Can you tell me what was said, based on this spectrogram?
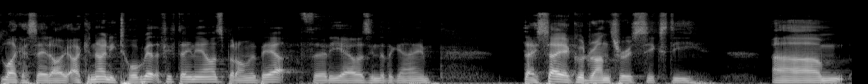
like I said, I, I, can only talk about the 15 hours, but I'm about 30 hours into the game. They say a good run through is 60. Um,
